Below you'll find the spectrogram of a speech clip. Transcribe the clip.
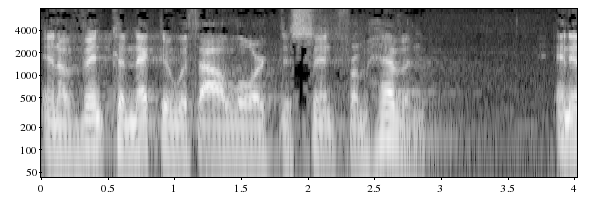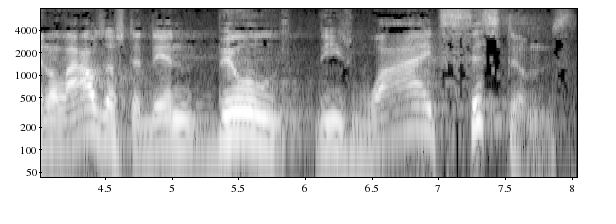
an event connected with our Lord's descent from heaven. And it allows us to then build these wide systems,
